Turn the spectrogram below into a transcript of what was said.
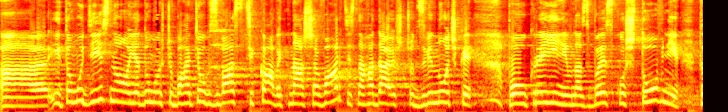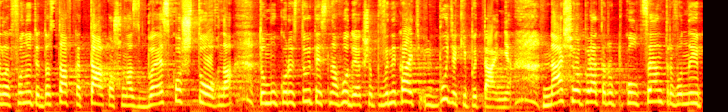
а, і тому дійсно я думаю, що багатьох з вас цікавить наша вартість. Нагадаю, що дзвіночки по Україні в нас безкоштовні. Телефонуйте, доставка також у нас безкоштовна. Тому користуйтесь нагодою, якщо виникають будь-які питання. Наші оператори кол-центру вони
